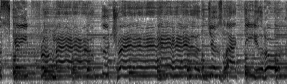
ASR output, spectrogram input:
Escape from Alcatraz, just like Theodore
